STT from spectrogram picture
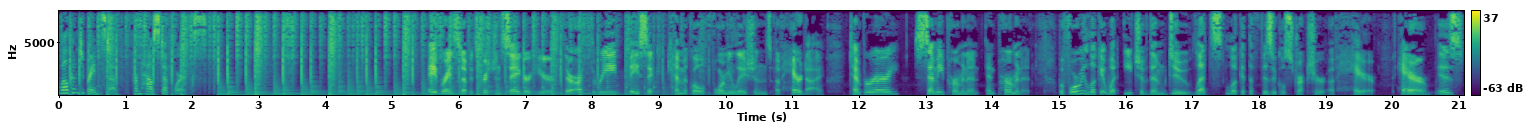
Welcome to Brain Stuff from How Stuff Works. Hey, Brain Stuff, it's Christian Sager here. There are three basic chemical formulations of hair dye temporary, semi permanent, and permanent. Before we look at what each of them do, let's look at the physical structure of hair. Hair is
